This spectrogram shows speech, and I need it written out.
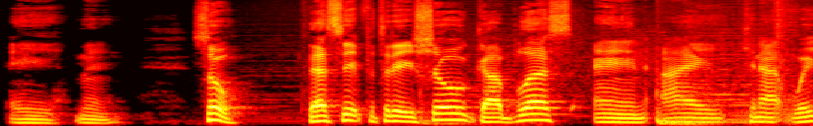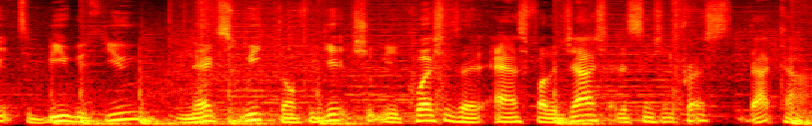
Amen. So that's it for today's show. God bless. And I cannot wait to be with you next week. Don't forget, shoot me your questions at AskFatherJosh at ascensionpress.com.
